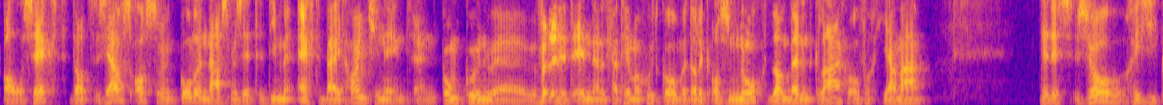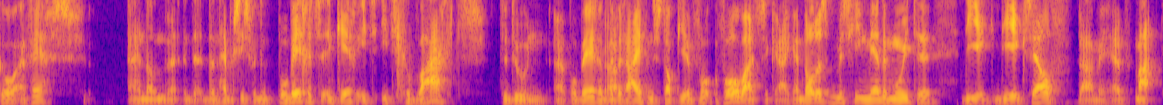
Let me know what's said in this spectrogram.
al zegt dat zelfs als er een Colin naast me zit die me echt bij het handje neemt en kom Koen, we, we vullen dit in en het gaat helemaal goed komen, dat ik alsnog dan ben het klagen over, ja maar, dit is zo risico-avers. En dan, dan heb ik zoiets van, probeer eens een keer iets, iets gewaagds te doen. Uh, probeer het Ja. bedrijf een stapje vo- voorwaarts te krijgen. En dat is misschien meer de moeite die ik, die ik zelf daarmee heb. Maar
